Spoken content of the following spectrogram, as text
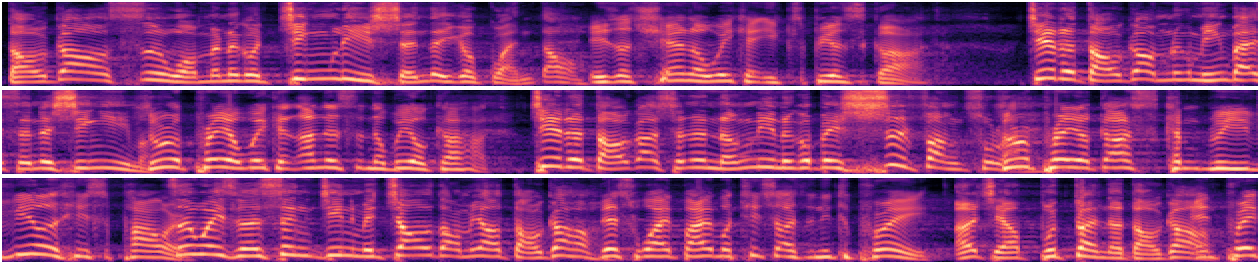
祷告是我们能够经历神的一个管道。It's a channel we can experience God. 借着祷告，我们能够明白神的心意嘛？Through prayer, we can understand the will of God. 借着祷告，神的能力能够被释放出来 Through 来。prayer, God can reveal His power. 这为什么圣经里面教导我们要祷告，That's why Bible teaches us need to pray 而且要不断的祷告 and？pray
